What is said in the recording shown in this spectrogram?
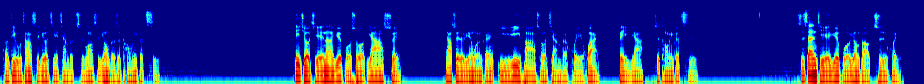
和第五章十六节讲的指望是用的是同一个词。第九节呢，约伯说“压碎”，压碎的原文跟以利法所讲的毁坏、被压是同一个词。十三节约伯用到智慧。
